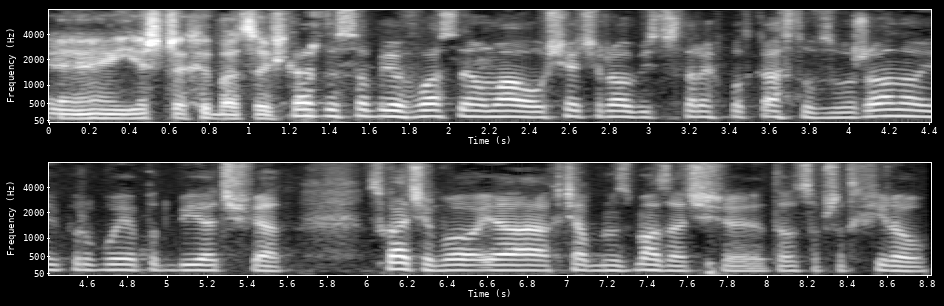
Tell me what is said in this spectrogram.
e, jeszcze chyba coś. Każdy sobie własną małą sieć robi z czterech podcastów złożoną i próbuje podbijać świat. Słuchajcie, bo ja chciałbym zmazać to, co przed chwilą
